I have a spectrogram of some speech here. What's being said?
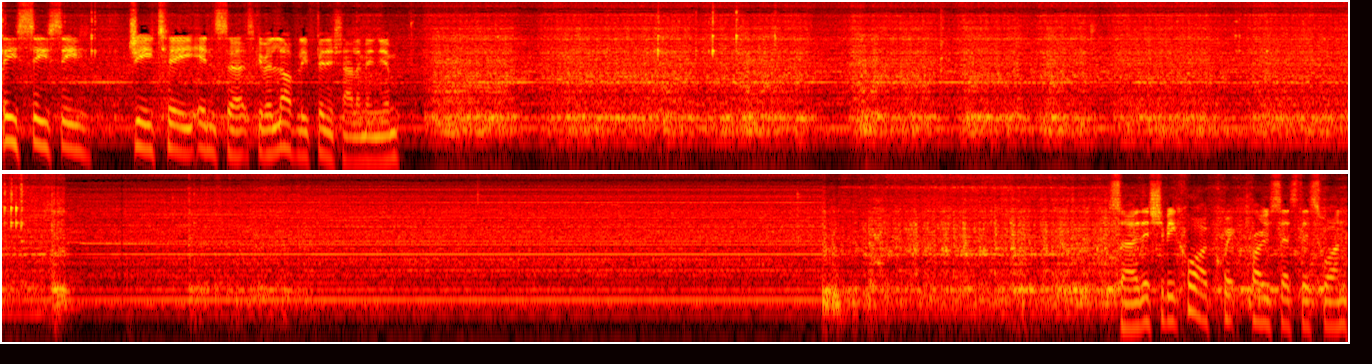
These CCGT inserts give a lovely finish aluminium. So this should be quite a quick process this one.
